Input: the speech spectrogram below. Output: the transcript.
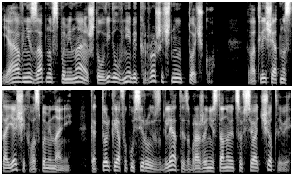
Я внезапно вспоминаю, что увидел в небе крошечную точку. В отличие от настоящих воспоминаний, как только я фокусирую взгляд, изображение становится все отчетливее,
